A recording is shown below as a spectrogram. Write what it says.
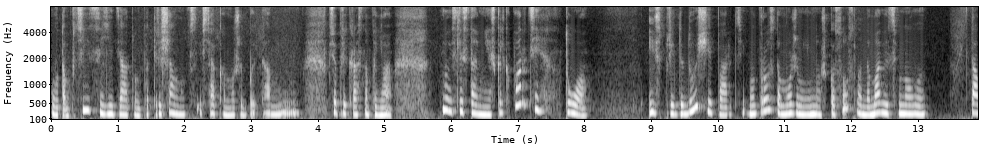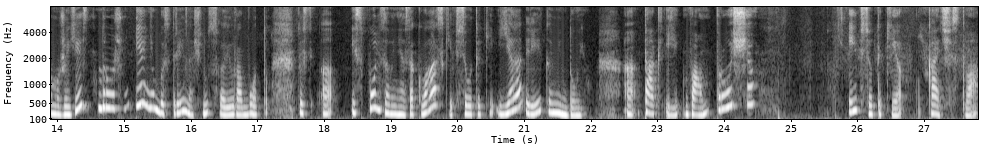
Вот там птицы едят, он потрещал, ну, всякое может быть, там все прекрасно понимаем. Но если ставим несколько партий, то из предыдущей партии мы просто можем немножко сусла добавить в новую. Там уже есть дрожжи, и они быстрее начнут свою работу. То есть а, Использование закваски все-таки я рекомендую. А, так и вам проще. И все-таки качество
